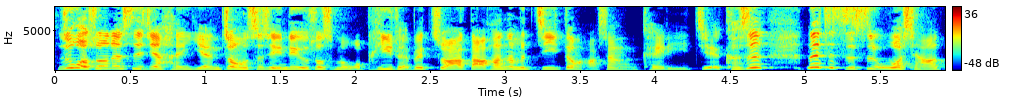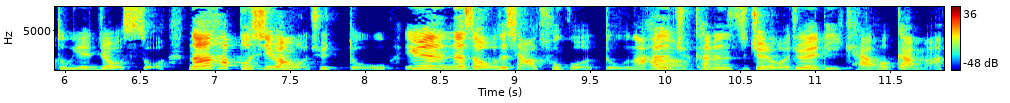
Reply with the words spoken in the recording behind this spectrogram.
如果说那是一件很严重的事情，例如说什么我劈腿被抓到，他那么激动，好像可以理解。可是那就只是我想要读研究所，然后他不希望我去读，因为那时候我是想要出国读，然后他就可能是觉得我就会离开或干嘛，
